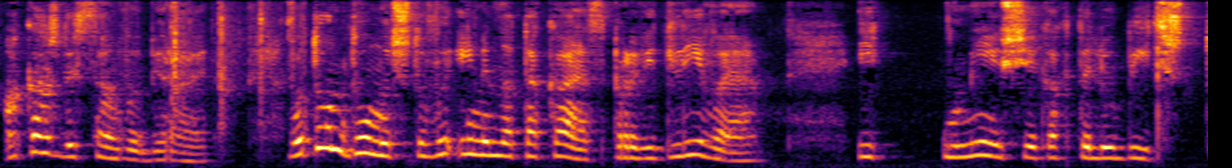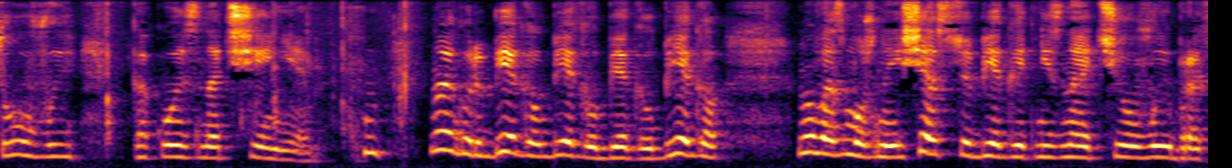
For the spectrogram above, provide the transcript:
А каждый сам выбирает. Вот он думает, что вы именно такая справедливая и умеющая как-то любить. Что вы, какое значение. Хм, ну, я говорю, бегал, бегал, бегал, бегал. Ну, возможно, и сейчас все бегает, не знает, чего выбрать.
